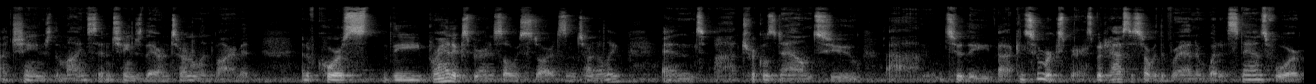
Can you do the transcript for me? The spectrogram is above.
uh, change the mindset, and change their internal environment. And of course, the brand experience always starts internally and uh, trickles down to um, to the uh, consumer experience. But it has to start with the brand and what it stands for.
